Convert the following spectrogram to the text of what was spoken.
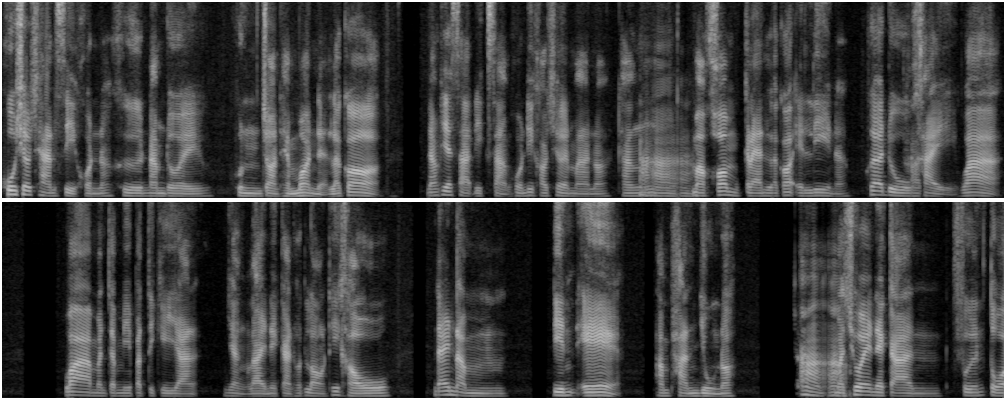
ผู้เชี่ยวชาญสี่คนเนาะคือนำโดยคุณจอห์นแฮมมอนด์เนี่ย แล้วก็นักวิทยาศาสตร์อีกสามคนที่เขาเชิญมาเนาะทั้งอ่าอ่าอ่ามาคอมแกรนแล้วก็เอลลี่นะเพื่อดูครับไข่ว่าว่ามันจะมีปฏิกิริยาอย่างไรในการทดลองที่เขาได้นำดีเออัมพันธ์ยุงเนาะอ่าอ่ามาช่วยในการฟักตัว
